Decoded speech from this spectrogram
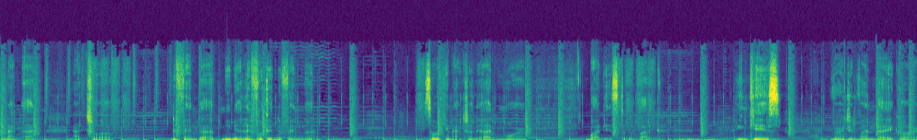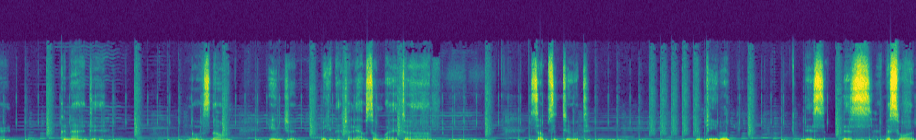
an, an actual defender, maybe a left footed defender. So we can actually add more bodies to the back in case Virgil van Dijk or Konate goes down injured. We can actually have somebody to um, substitute. And people, this this episode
